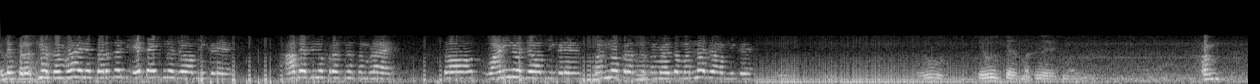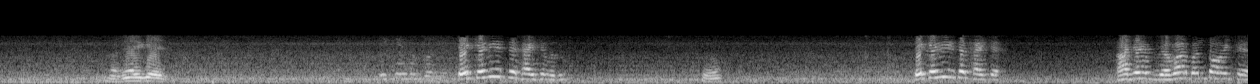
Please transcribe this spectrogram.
એટલે પ્રશ્ન સંભળાય ને તરત જ એ ટાઈપ નો જવાબ નીકળે. આ બાજુનો પ્રશ્ન સંભળાય તો વાણીનો જવાબ નીકળે. મનનો પ્રશ્ન સંભળાય તો મનનો જવાબ નીકળે. છે એ કેવી રીતે થાય છે બધું? એ કેવી રીતે થાય છે? આ જે વ્યવહાર બનતો હોય છે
